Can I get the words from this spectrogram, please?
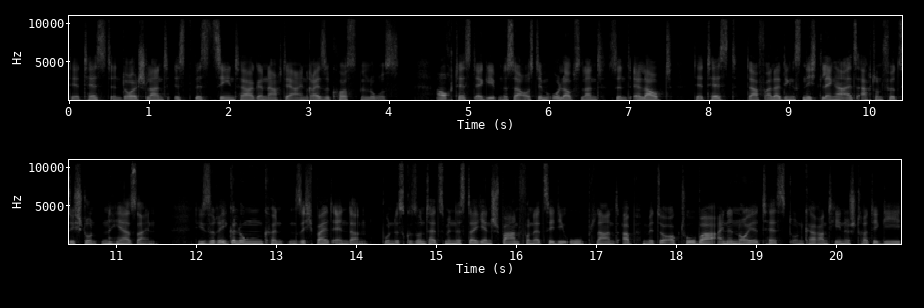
Der Test in Deutschland ist bis zehn Tage nach der Einreise kostenlos. Auch Testergebnisse aus dem Urlaubsland sind erlaubt. Der Test darf allerdings nicht länger als 48 Stunden her sein. Diese Regelungen könnten sich bald ändern. Bundesgesundheitsminister Jens Spahn von der CDU plant ab Mitte Oktober eine neue Test- und Quarantänestrategie,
